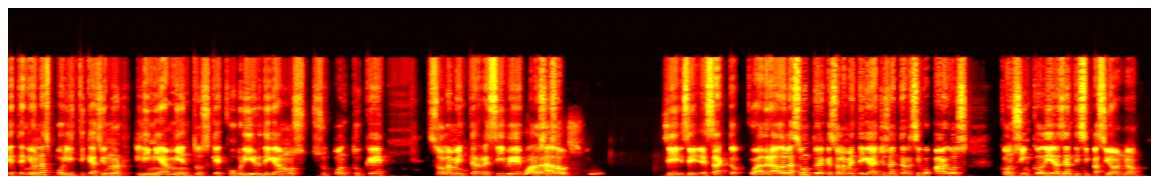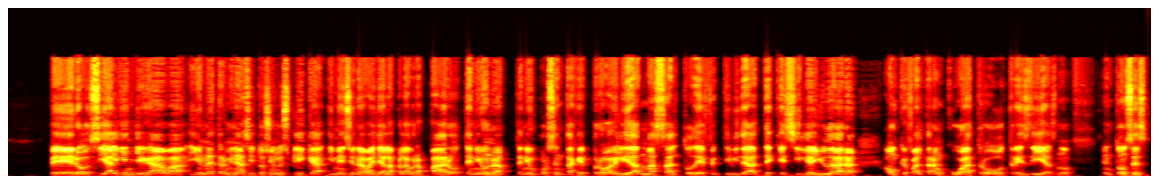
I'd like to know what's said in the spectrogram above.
que tenía unas políticas y unos lineamientos que cubrir, digamos, supón tú que solamente recibe... Cuadrados. Sí, sí, exacto. Cuadrado el asunto de que solamente diga, yo solamente recibo pagos con cinco días de anticipación, ¿no? Pero si alguien llegaba y en una determinada situación lo explica y mencionaba ya la palabra paro, tenía, una, tenía un porcentaje de probabilidad más alto de efectividad de que sí le ayudara, aunque faltaran cuatro o tres días, ¿no? Entonces,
